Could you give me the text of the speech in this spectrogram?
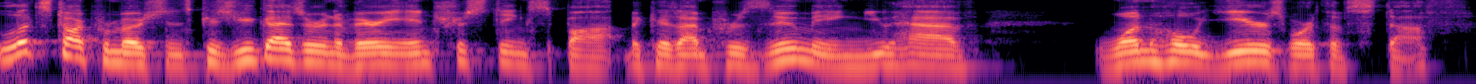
let's talk promotions because you guys are in a very interesting spot because I'm presuming you have one whole year's worth of stuff.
